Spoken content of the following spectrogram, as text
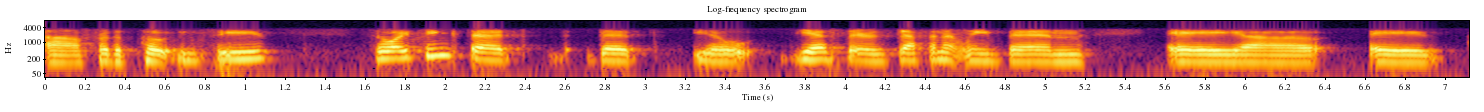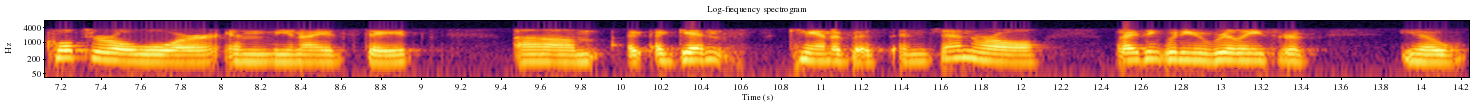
uh, for the potency. So I think that that you know yes, there's definitely been a uh, a cultural war in the United States um, against cannabis in general. But I think when you really sort of you know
